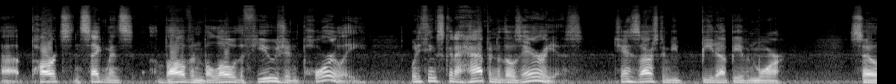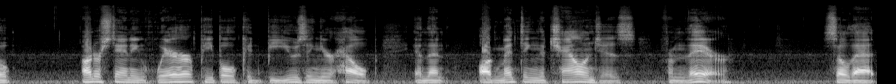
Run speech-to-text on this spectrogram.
uh, parts and segments above and below the fusion poorly, what do you think is going to happen to those areas? Chances are it's going to be beat up even more. So, understanding where people could be using your help and then augmenting the challenges from there so that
